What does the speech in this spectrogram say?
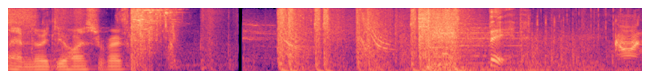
I have no idea how I survived. Dead. Gone.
